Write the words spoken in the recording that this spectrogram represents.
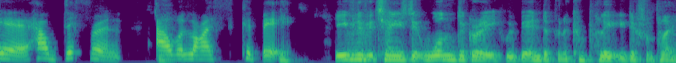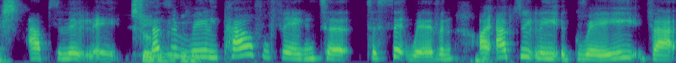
year how different our life could be. Even if it changed it one degree we'd be end up in a completely different place Absolutely. that's a really powerful thing to to sit with and hmm. i absolutely agree that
